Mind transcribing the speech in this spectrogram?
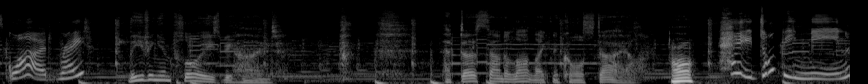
squad, right? Leaving employees behind. That does sound a lot like Nicole's style. Huh? Hey, don't be mean.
